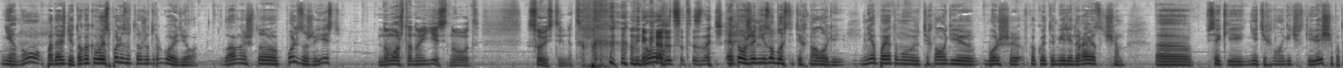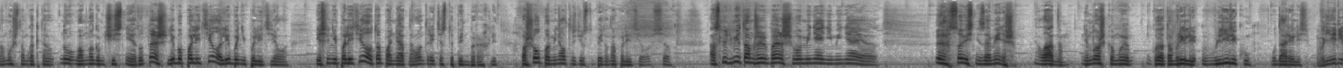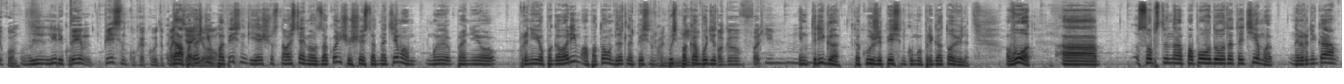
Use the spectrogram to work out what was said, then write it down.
Не, ну, подожди, то, как его используют, это уже другое дело. Главное, что польза же есть. Ну, может, оно и есть, но вот совести нет. Мне Ну, кажется, ты знаешь. Это уже не из области технологий. Мне поэтому технологии больше в какой-то мере нравятся, чем э, всякие нетехнологические вещи, потому что там как-то, ну, во многом честнее. Тут, знаешь, либо полетело, либо не полетело. Если не полетело, то понятно, вон третья ступень барахлит. Пошел, поменял третью ступень, она полетела, все. А с людьми там же, понимаешь, его меняй, не меняя, эх, совесть не заменишь. Ладно, немножко мы куда-то в, рили- в лирику ударились. В лирику. В ли- лирику. Ты песенку какую-то Да, подтягивал. подожди, по песенке я еще с новостями вот закончу. Еще есть одна тема, мы про нее про нее поговорим, а потом обязательно песенку. Про Пусть пока будет Поговорим. интрига, какую же песенку мы приготовили. Вот. А, собственно, по поводу вот этой темы. Наверняка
